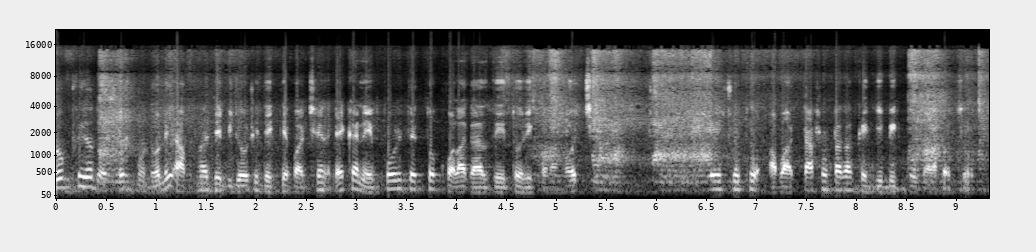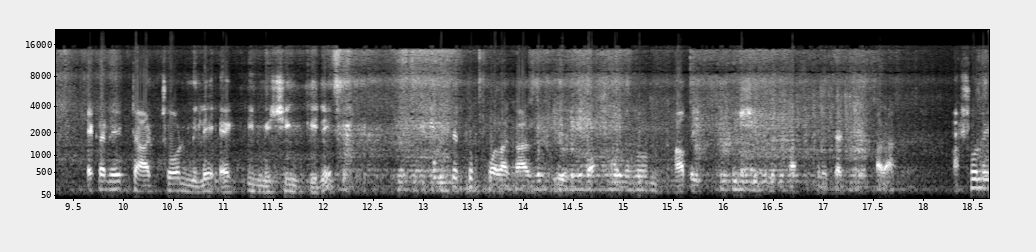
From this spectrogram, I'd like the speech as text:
সুপ্রিয় দর্শক মন্ডলী আপনারা যে ভিডিওটি দেখতে পাচ্ছেন, এখানে পরিত্যক্ত কলা গাছ দিয়ে তৈরি করা হচ্ছে। এই শুধু আবার চারশো টাকা কেজি বিক্রি করা হচ্ছে। এখানে চারজন মিলে একটি মেশিন কিনে পরিত্যক্ত কলা গাছ দিয়ে অসাধারণভাবে কাজ করে যাচ্ছে তারা। আসলে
